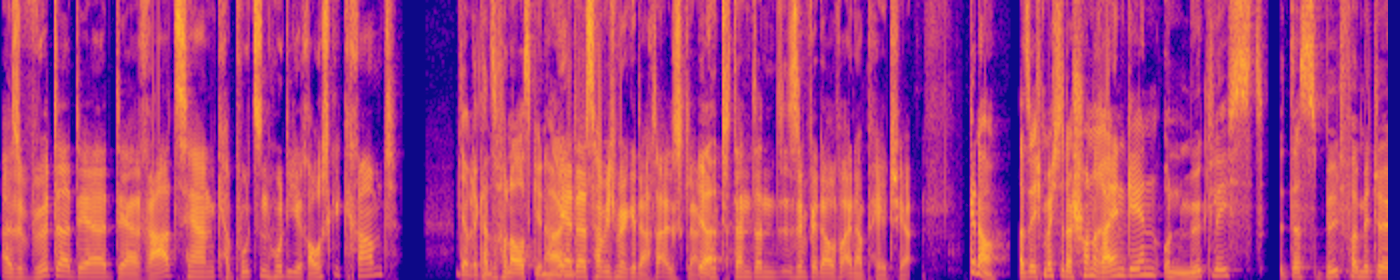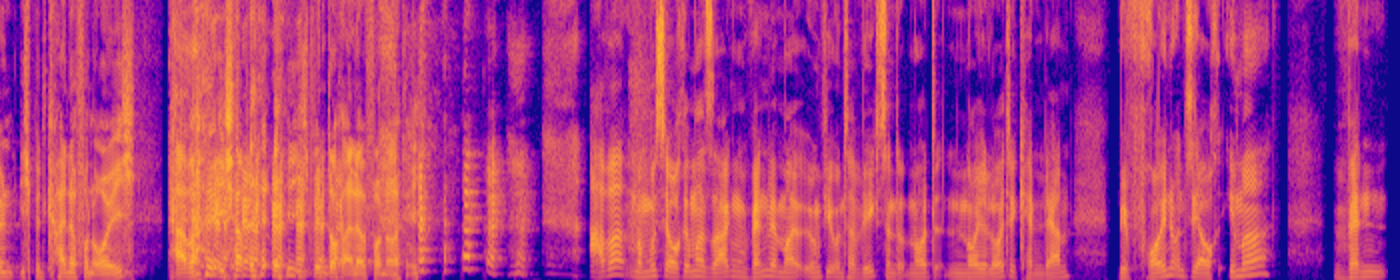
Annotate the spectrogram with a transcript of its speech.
Also wird da der, der Ratsherrn Kapuzenhoodie rausgekramt? Ja, aber da kannst du von ausgehen, Hagen. Ja, das habe ich mir gedacht. Alles klar. Ja. Gut, dann, dann sind wir da auf einer Page, ja. Genau. Also ich möchte da schon reingehen und möglichst das Bild vermitteln, ich bin keiner von euch. Aber ich, hab, ich bin doch einer von euch. Aber man muss ja auch immer sagen, wenn wir mal irgendwie unterwegs sind und neue Leute kennenlernen, wir freuen uns ja auch immer, wenn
